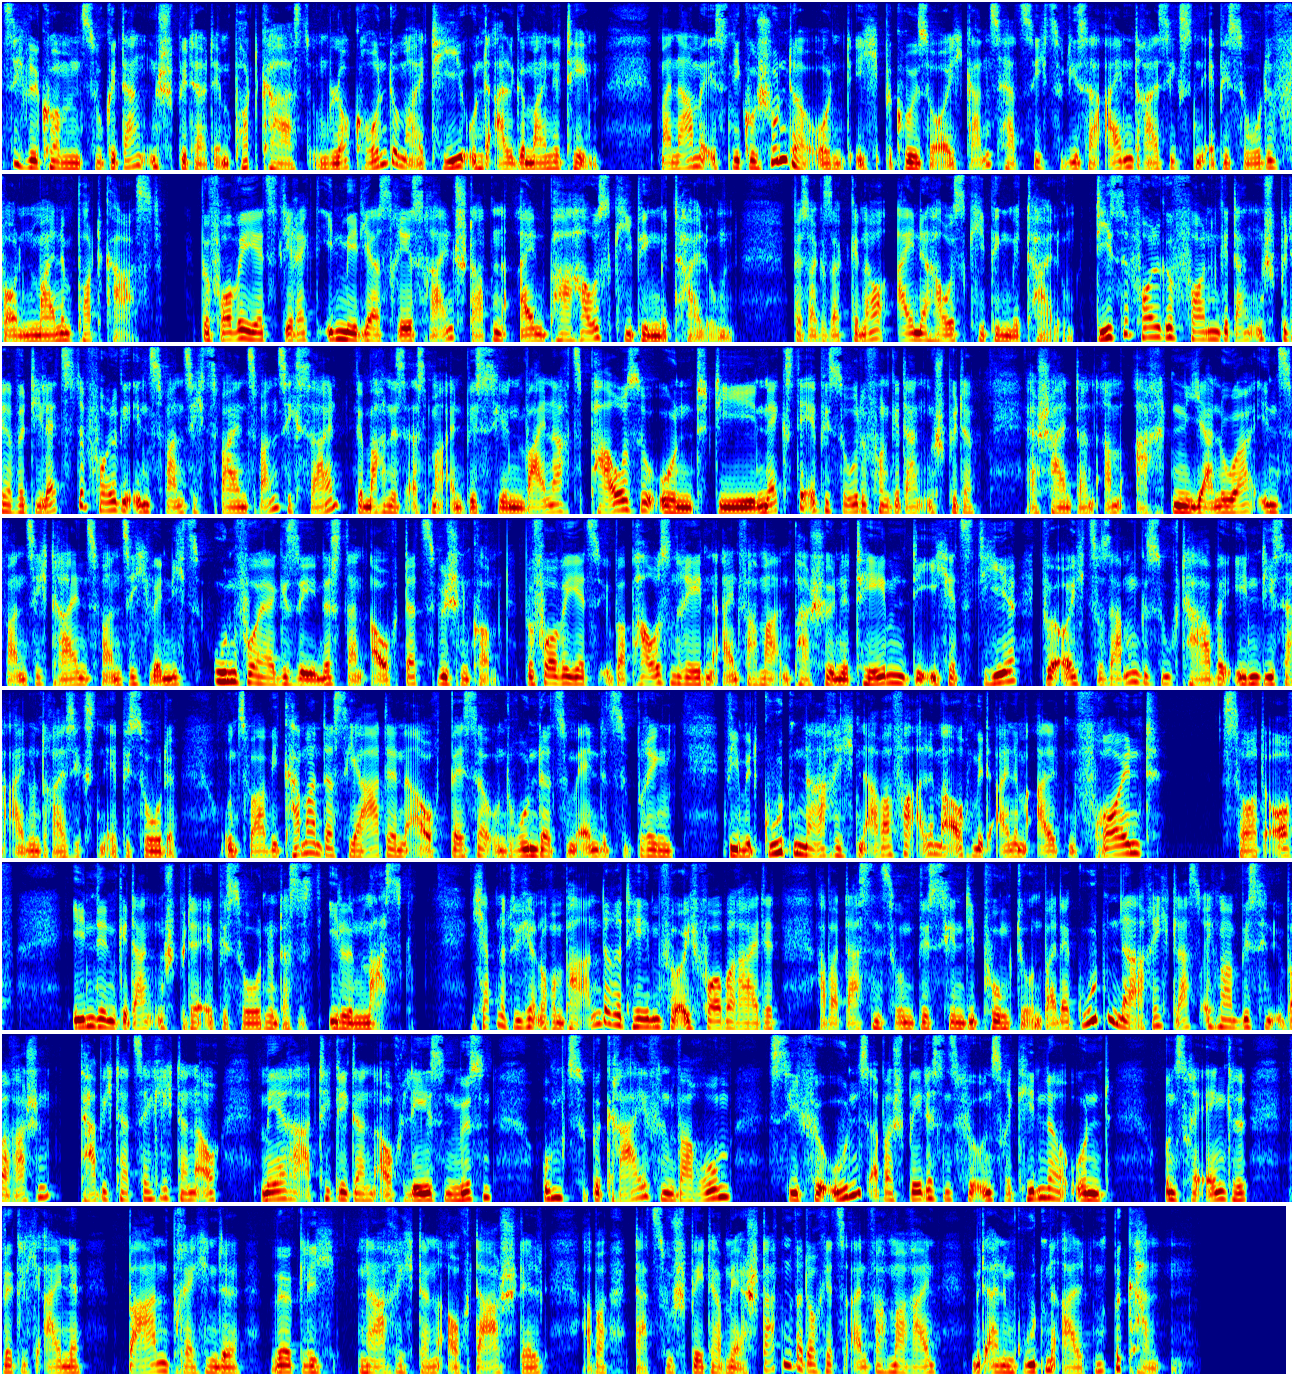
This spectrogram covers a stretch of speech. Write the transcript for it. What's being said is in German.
Herzlich willkommen zu Gedankensplitter, dem Podcast und Blog rund um IT und allgemeine Themen. Mein Name ist Nico Schunter und ich begrüße euch ganz herzlich zu dieser 31. Episode von meinem Podcast. Bevor wir jetzt direkt in Medias Res reinstarten, ein paar Housekeeping-Mitteilungen. Besser gesagt genau eine Housekeeping-Mitteilung. Diese Folge von Gedankensplitter wird die letzte Folge in 2022 sein. Wir machen jetzt erstmal ein bisschen Weihnachtspause und die nächste Episode von Gedankensplitter erscheint dann am 8. Januar in 2023, wenn nichts Unvorhergesehenes dann auch dazwischen kommt. Bevor wir jetzt über Pausen reden, einfach mal ein paar schöne Themen, die ich jetzt hier für euch zusammengesucht habe in dieser 31. Episode. Und zwar, wie kann man das Jahr denn auch besser und runder zum Ende zu bringen? Wie mit guten Nachrichten, aber vor allem auch mit einem alten Freund, sort of, in den Gedankensplitter-Episoden und das ist Elon Musk. Ich habe natürlich auch noch ein paar andere Themen für euch vorbereitet, aber das sind so ein bisschen die Punkte. Und bei der guten Nachricht, lasst euch mal ein bisschen überraschen, da habe ich tatsächlich dann auch mehrere Artikel dann auch lesen müssen, um zu begreifen, warum sie für uns, aber spätestens für unsere Kinder und unsere Enkel wirklich eine bahnbrechende wirklich Nachricht dann auch darstellt. Aber dazu später mehr. Starten wir doch jetzt einfach mal rein mit einem guten alten Bekannten.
